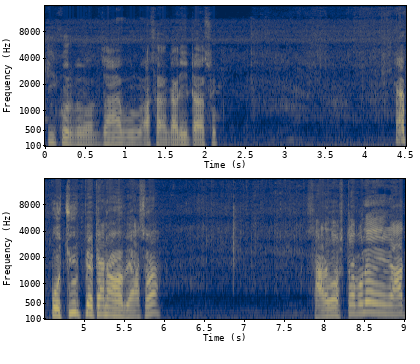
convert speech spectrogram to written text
কী করবে বল? জামাইবু আসা গাড়িটা আসুক। হ্যাঁ প্রচুর পেটানো হবে, আসো। সাড়ে দশটা বলে রাত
